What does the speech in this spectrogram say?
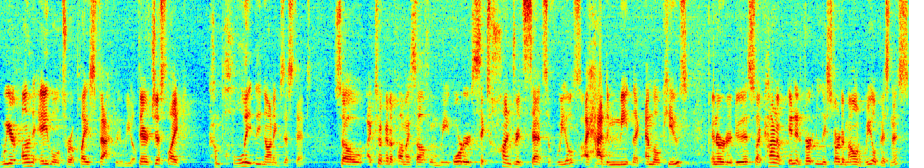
we are unable to replace factory wheels. They're just like completely non-existent. So I took it upon myself and we ordered 600 sets of wheels. I had to meet like MOQs in order to do this. So I kind of inadvertently started my own wheel business.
